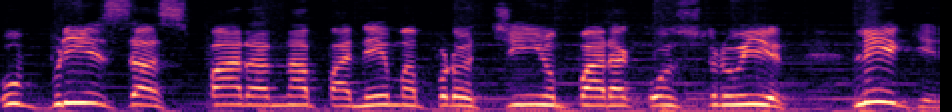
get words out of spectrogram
o Brisas Paranapanema Protinho para construir. Ligue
